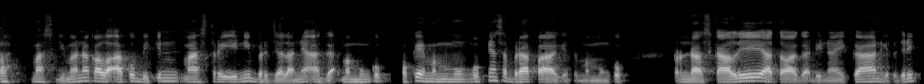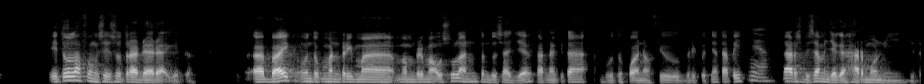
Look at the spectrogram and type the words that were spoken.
oh Mas gimana kalau aku bikin Mas Tri ini berjalannya agak memungkuk? Oke memungkuknya seberapa? Gitu. Memungkuk rendah sekali atau agak dinaikkan gitu. Jadi itulah fungsi sutradara gitu. Uh, baik untuk menerima menerima usulan tentu saja karena kita butuh point of view berikutnya tapi yeah. kita harus bisa menjaga harmoni gitu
